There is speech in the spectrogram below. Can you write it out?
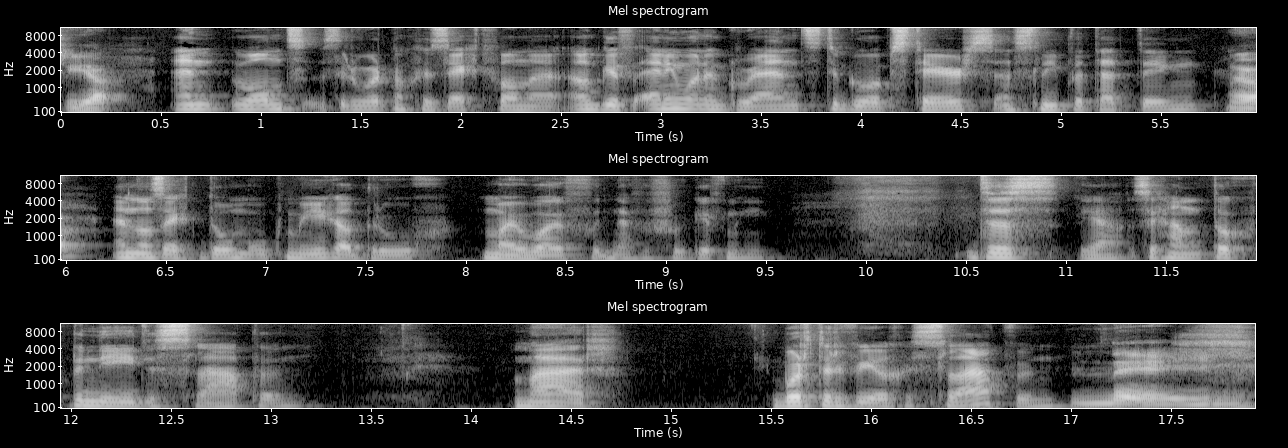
Ja. En, want er wordt nog gezegd van, eh, I'll give anyone a grant to go upstairs and sleep with that thing. Ja. En dan zegt Dom ook mega droog: My wife would never forgive me. Dus ja, ze gaan toch beneden slapen. Maar wordt er veel geslapen? Nee.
